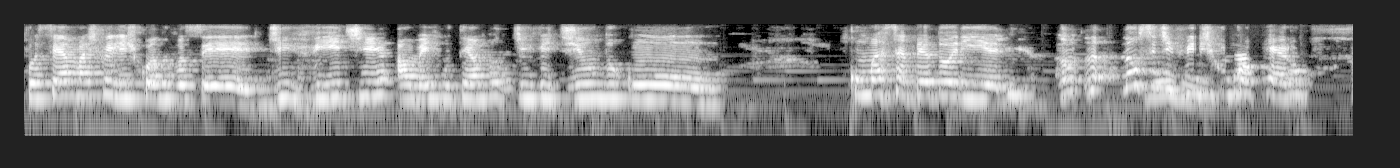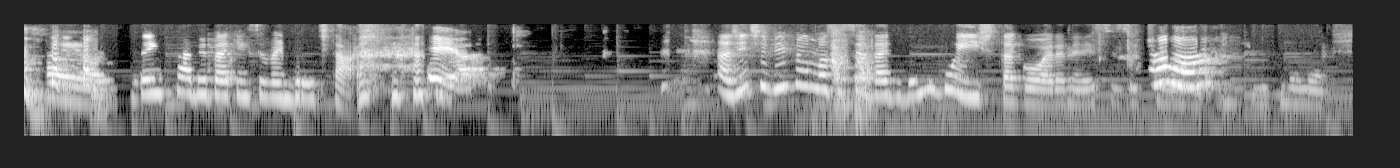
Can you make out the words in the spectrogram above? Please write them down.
Você é mais feliz quando você divide, ao mesmo tempo dividindo com com uma sabedoria ali. Não, não se divide com qualquer um. É, tem que saber para quem você vai emprestar. É. A gente vive numa sociedade bem egoísta agora, né? Nesses últimos anos.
